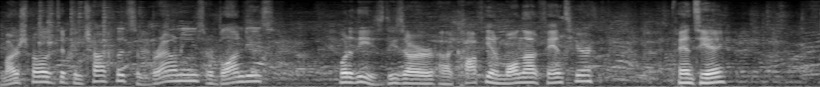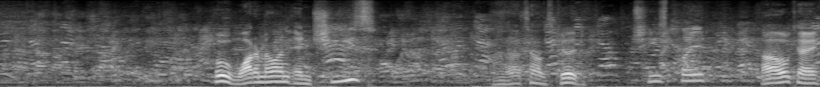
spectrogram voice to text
marshmallows dipped in chocolate, some brownies or blondies. What are these? These are uh, coffee and walnut fancier, fancier. Ooh, watermelon and cheese. Oh, that sounds good. Cheese plate. Oh, okay.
